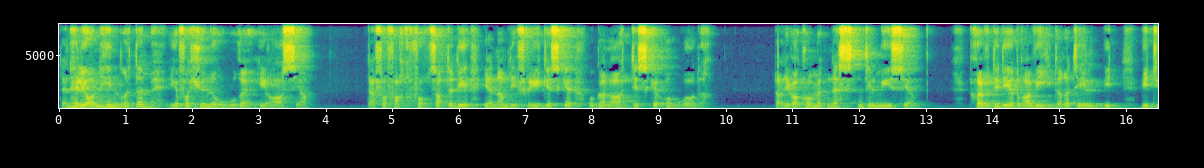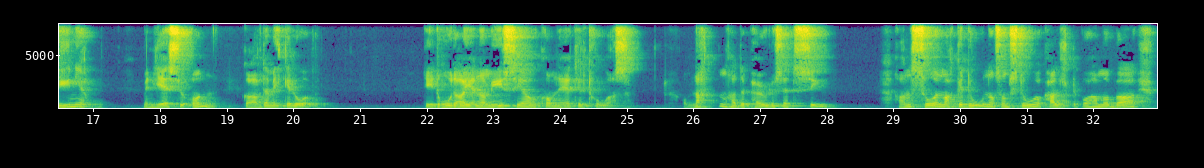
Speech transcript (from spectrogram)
Den hellige ånd hindret dem i å forkynne ordet i Asia. Derfor fortsatte de gjennom de frygiske og galatiske områder. Da de var kommet nesten til Mysia, prøvde de å dra videre til Bitynia, men Jesu ånd gav dem ikke lov. De dro da gjennom Mysia og kom ned til Troas. Om natten hadde Paulus et syn. Han så en makedoner som sto og kalte på ham og ba,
